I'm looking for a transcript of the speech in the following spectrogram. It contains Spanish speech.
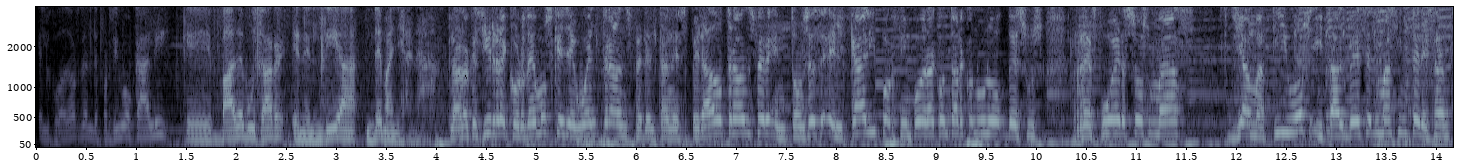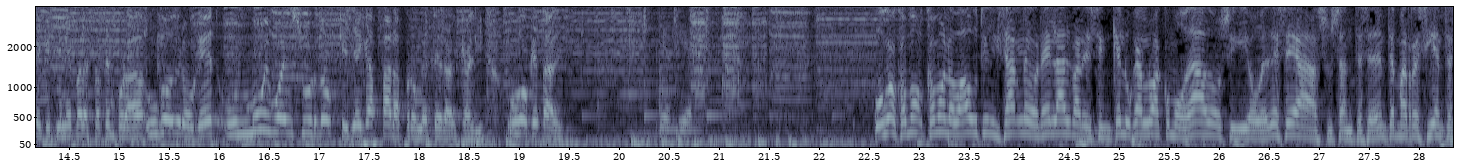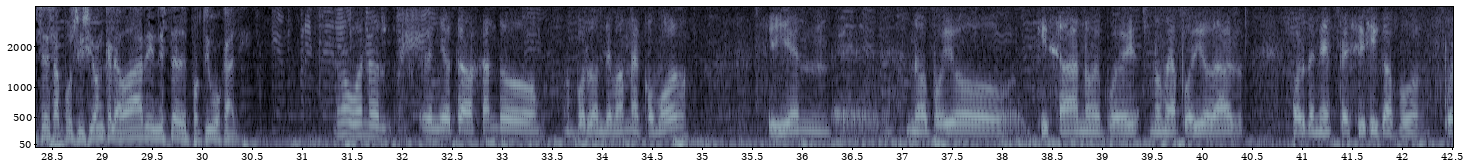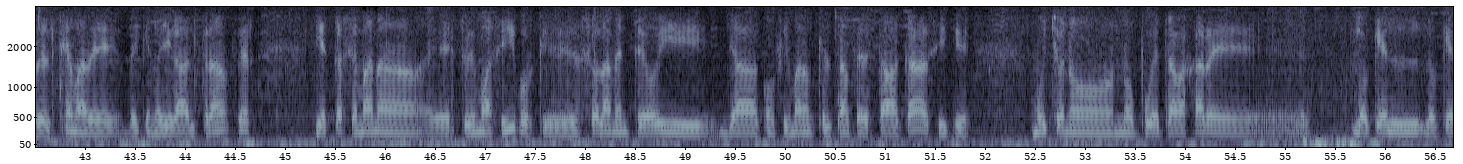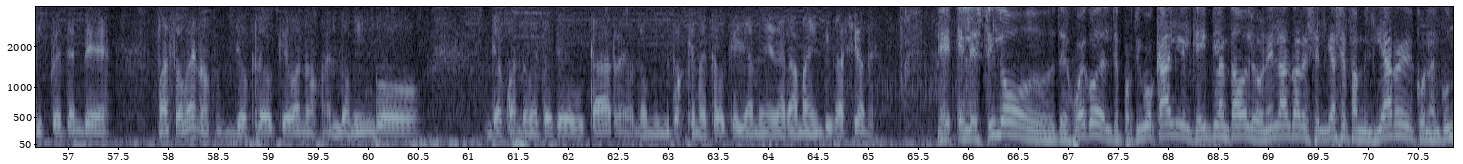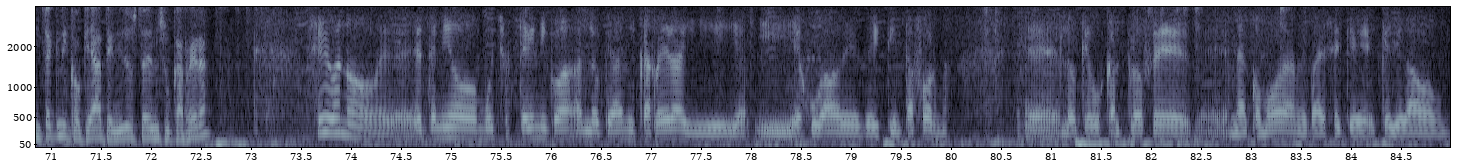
El jugador del Deportivo Cali, que va a debutar en el día de mañana. Claro que sí, recordemos que llegó el transfer, el tan esperado transfer, entonces el Cali por fin podrá contar con uno de sus refuerzos más llamativos y tal vez el más interesante que tiene para esta temporada, Hugo Droguet, un muy buen zurdo que llega para prometer al Cali. Hugo, ¿qué tal? Bien, bien. Hugo, ¿cómo, ¿cómo lo va a utilizar Leonel Álvarez? ¿En qué lugar lo ha acomodado? Si obedece a sus antecedentes más recientes, esa posición que le va a dar en este Deportivo Cali. No, bueno, he venido trabajando por donde más me acomodo. Si bien eh, no he podido, quizás no me no me ha podido dar órdenes específicas por, por el tema de, de que no llegaba el transfer. Y esta semana eh, estuvimos así porque solamente hoy ya confirmaron que el transfer estaba acá, así que mucho no, no pude trabajar eh, lo que él lo que él pretende más o menos. Yo creo que bueno, el domingo ya cuando me toque debutar, en los minutos que me toque ya me dará más indicaciones. Eh, ¿El estilo de juego del Deportivo Cali, el que ha implantado Leonel Álvarez, se le hace familiar eh, con algún técnico que ha tenido usted en su carrera? Sí, bueno, eh, he tenido muchos técnicos a lo que da mi carrera y, y he jugado de, de distintas formas. Eh, lo que busca el profe eh, me acomoda, me parece que, que he llegado a un,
